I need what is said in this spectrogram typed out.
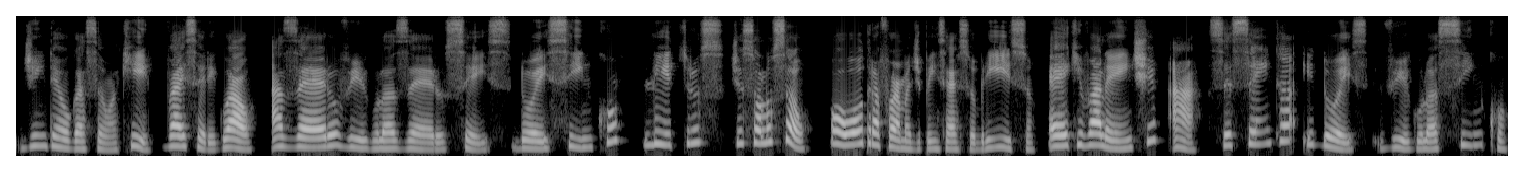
de interrogação aqui vai ser igual a 0,0625 litros de solução. Ou outra forma de pensar sobre isso é equivalente a 62,5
